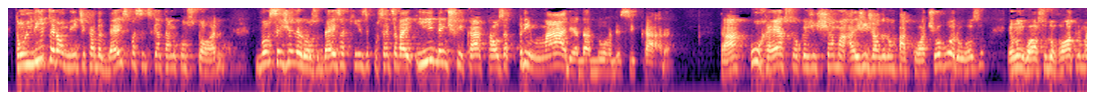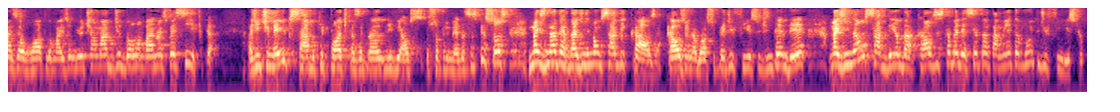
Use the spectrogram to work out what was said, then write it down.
Então, literalmente, cada 10 pacientes que entrar no consultório, você generoso, 10 a 15%, você vai identificar a causa primária da dor desse cara. Tá? O resto é o que a gente chama, aí a gente joga num pacote horroroso. Eu não gosto do rótulo, mas é o rótulo mais humilde chamado de dor lombar não específica. A gente meio que sabe o que pode fazer para aliviar o sofrimento dessas pessoas, mas na verdade a gente não sabe causa. Causa é um negócio super difícil de entender, mas não sabendo a causa, estabelecer tratamento é muito difícil.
